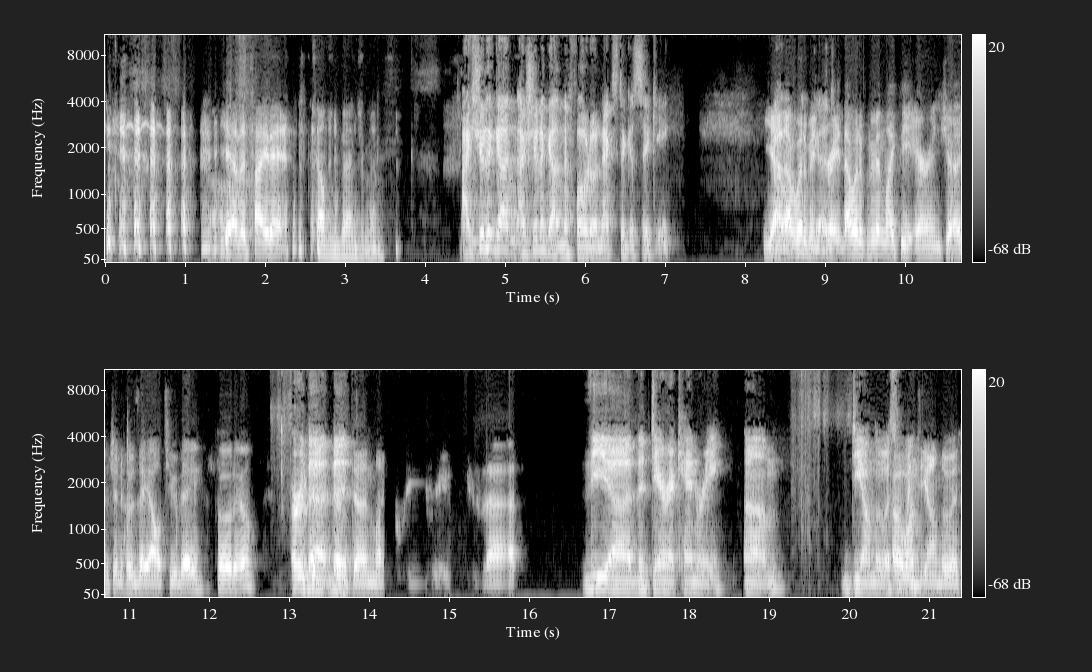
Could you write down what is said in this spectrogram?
yeah, the tight end. Kelvin Benjamin. I should have gotten I should have gotten a photo next to Gesicki. Yeah, That that would have been good. great. That would have been like the Aaron Judge and Jose Altuve photo. Or You the the done like that. the uh the Derrick Henry um Dion Lewis Oh, one. and Dion Lewis.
